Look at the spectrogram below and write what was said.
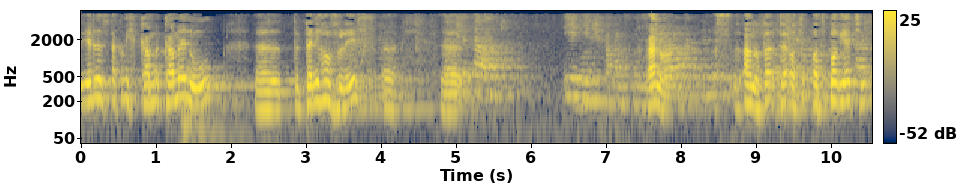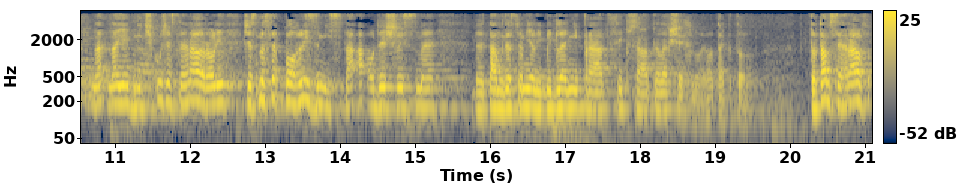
jeden z takových kam, kamenů, eh, ten jeho vliv, eh, eh, Jednička vlastně. Ano, ano, to, to je od, odpověď na, na jedničku, že se hrál roli, že jsme se pohli z místa a odešli jsme eh, tam, kde jsme měli bydlení, práci, přátele, všechno. Jo? Tak to, to tam sehrál,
